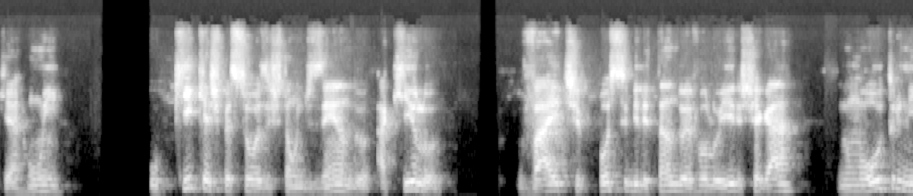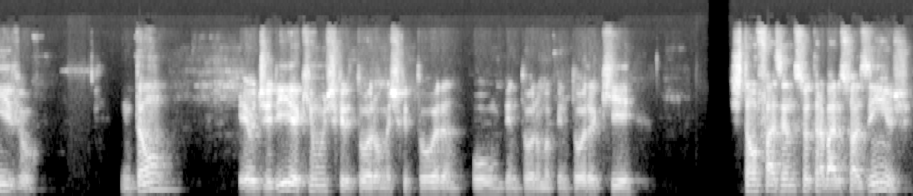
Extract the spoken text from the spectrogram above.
que é ruim, o que que as pessoas estão dizendo, aquilo vai te possibilitando evoluir e chegar num outro nível. Então, eu diria que um escritor ou uma escritora, ou um pintor ou uma pintora que estão fazendo seu trabalho sozinhos,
